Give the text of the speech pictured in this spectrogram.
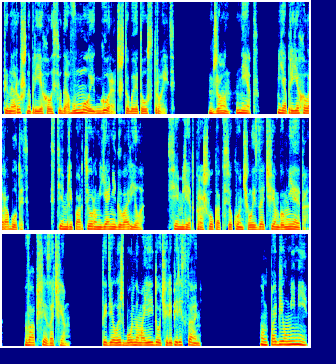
Ты нарочно приехала сюда, в мой город, чтобы это устроить. Джон, нет. Я приехала работать. С тем репортером я не говорила. Семь лет прошло, как все кончилось. Зачем бы мне это? Вообще зачем? Ты делаешь больно моей дочери, перестань. Он побил Мими.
